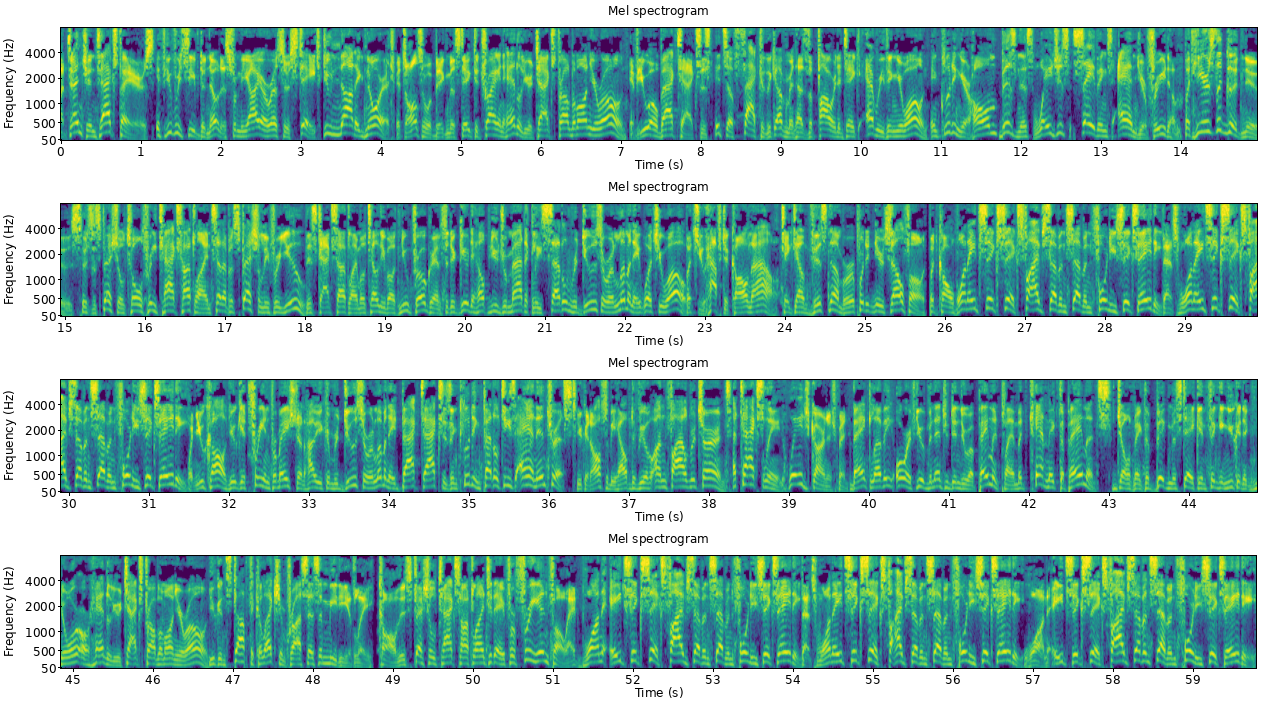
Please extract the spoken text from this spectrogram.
Attention taxpayers. If you've received a notice from the IRS or state, do not ignore it. It's also a big mistake to try and handle your tax problem on your own. If you owe back taxes, it's a fact that the government has the power to take everything you own, including your home, business, wages, savings, and your freedom. But here's the good news. There's a special toll-free tax hotline set up especially for you. This tax hotline will tell you about new programs that are geared to help you dramatically settle, reduce, or eliminate what you owe. But you have to call now. Take down this number or put it in your cell phone. But call 1-866-577-4680. That's 1-866 577 4680. When you call, you get free information on how you can reduce or eliminate back taxes, including penalties and interest. You can also be helped if you have unfiled returns, a tax lien, wage garnishment, bank levy, or if you've been entered into a payment plan but can't make the payments. Don't make the big mistake in thinking you can ignore or handle your tax problem on your own. You can stop the collection process immediately. Call this special tax hotline today for free info at 1 866 577 4680. That's 1 866 577 4680. 1 866 577 4680.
